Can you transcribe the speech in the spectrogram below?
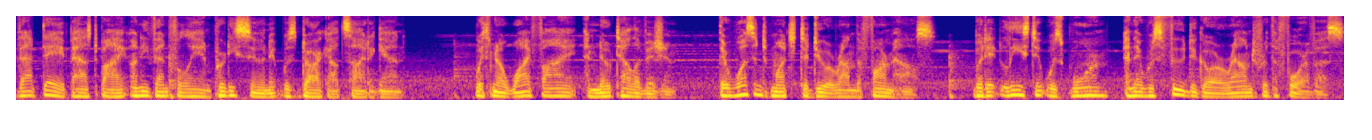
That day passed by uneventfully, and pretty soon it was dark outside again. With no Wi Fi and no television, there wasn't much to do around the farmhouse, but at least it was warm and there was food to go around for the four of us.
